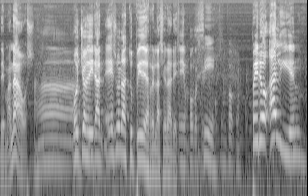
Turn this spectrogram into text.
de Manaos. Ah. Muchos dirán, es una estupidez relacionar esto. Eh, un poco sí. Sí, un poco. Pero alguien,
